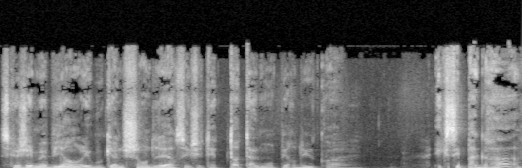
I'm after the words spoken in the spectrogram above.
Ce que j'aimais bien dans les bouquins de Chandler, c'est que j'étais totalement perdu, quoi. Et que c'est pas grave.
